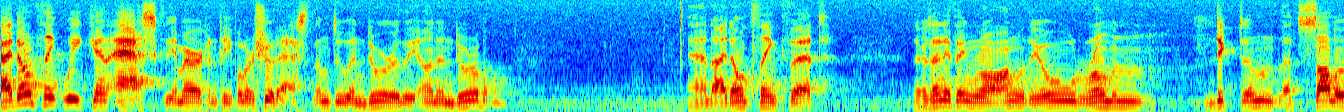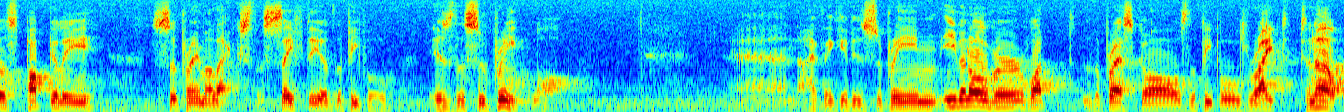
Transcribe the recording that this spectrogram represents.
I don't think we can ask the American people, or should ask them, to endure the unendurable. And I don't think that there's anything wrong with the old Roman dictum that salus populi suprema lex, the safety of the people is the supreme law. And I think it is supreme even over what the press calls the people's right to know.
